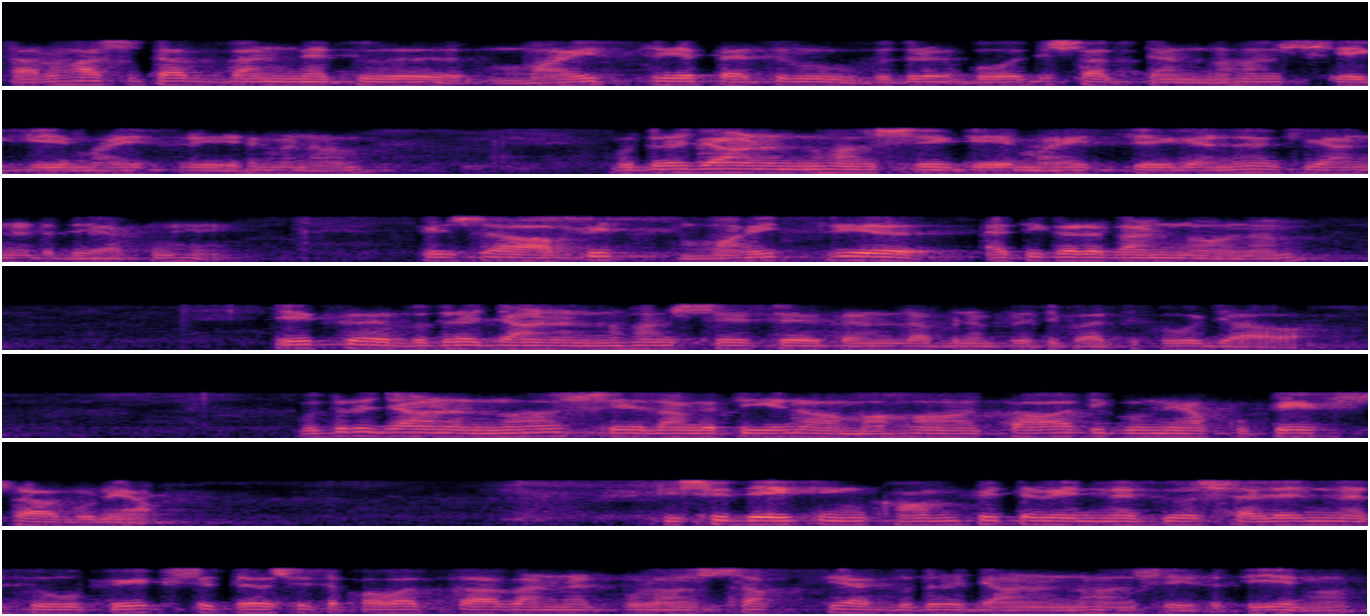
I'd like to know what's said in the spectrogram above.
තරහසිතක් ගන්න නැතුව මෛත්‍රිය පැතුරු බුදු බෝධිසත්වයන් වහන්සේගේ මෛත්‍රිය එහෙමනම් බුදුරජාණන් වහන්සේගේ මෛත්‍රිය ගැන කියන්නට දෙයක් නැහැ. නිසා අපිත් මෛත්‍රිය ඇති කර ගන්නවා නම් ඒක බුදුරජාණන් වහන්සේට කරන ලබන ප්‍රතිපත්ති පූජාවක්. බුදුරජාණන් වහන්සේ ළඟ තියෙන මහා තාදි ගුණයක් උපේක්ෂා ගුණයක්. කිසි දෙයකින් කම්පිත වෙන්නේ නැතුව සැලෙන්නේ නැතුව උපේක්ෂිතව සිත පවත්වා ගන්නට පුළුවන් ශක්තියක් බුදුරජාණන් වහන්සේට තියෙනවා.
